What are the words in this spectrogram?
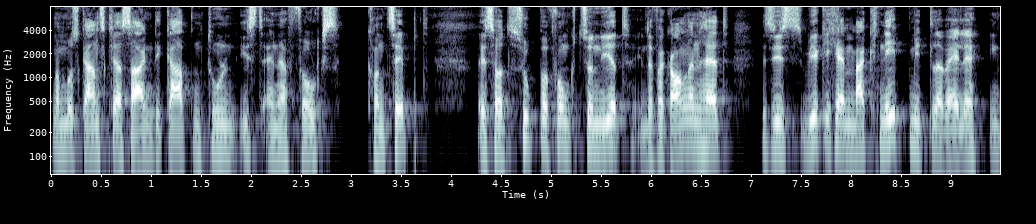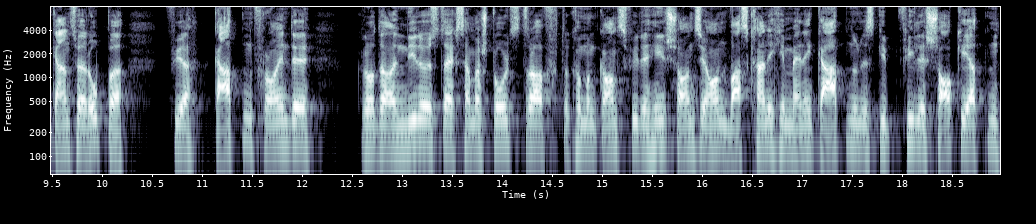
man muss ganz klar sagen, die Gatten Tulln ist ein Erfolgskonzept. Es hat super funktioniert in der Vergangenheit. Es ist wirklich ein Magnet mittlerweile in ganz Europa für Gartenfreunde. Gerade auch in Niederösterreich sind wir stolz drauf. Da kommen ganz viele hin, schauen sie an, was kann ich in meinen Garten. Und es gibt viele Schaugärten,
